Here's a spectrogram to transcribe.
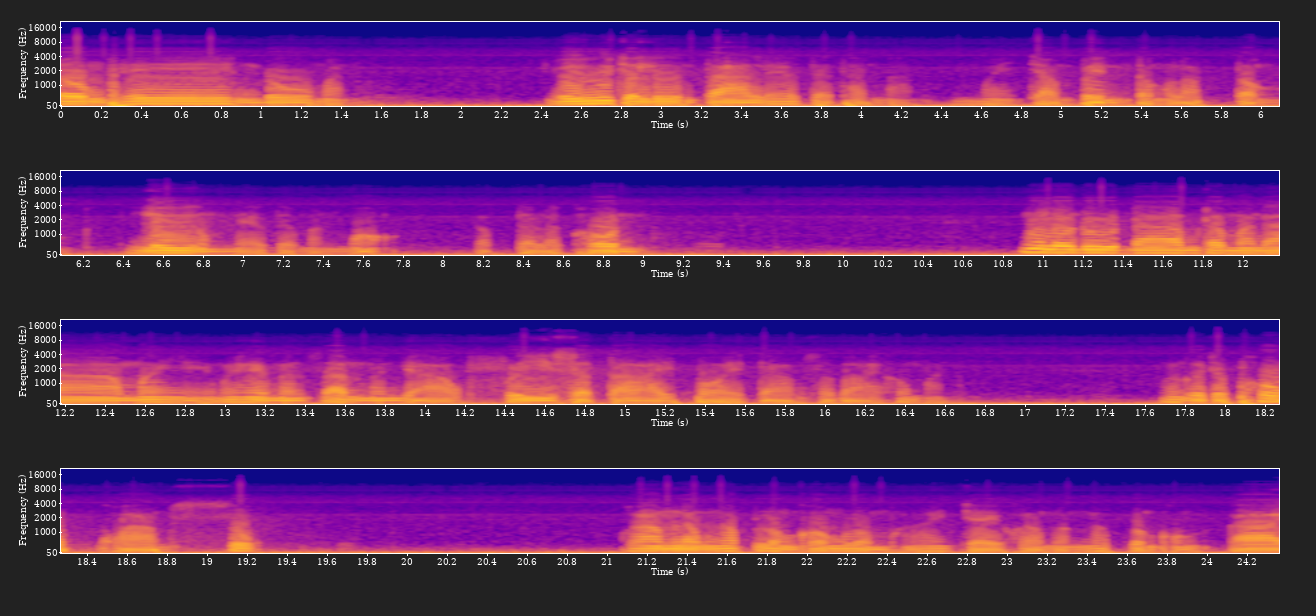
ลงเพ่งดูมันหรือจะลืมตาแล้วแต่ถนัดไม่จำเป็นต้องหลับต้องลืมแล้วแต่มันเหมาะกับแต่ละคน เมื่อเราดูตามธรรมดาไม่ไม่ให้มันสั้นมันยาวฟรีสไตล์ปล่อยตามสบายของมัน มันก็จะพบความสุข ความระงับลงของลมหายใจ ความระงับลงของกาย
